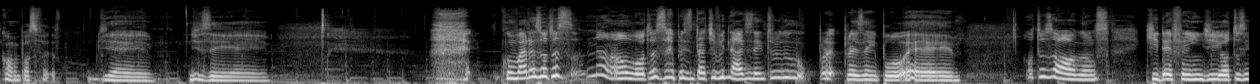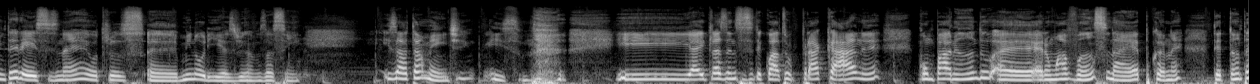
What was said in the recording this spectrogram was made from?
como eu posso é, dizer é, com várias outras não outras representatividades dentro do, por, por exemplo outros órgãos que defende outros interesses, né? Outras é, minorias, digamos assim. Exatamente, isso. e aí trazendo 64 para cá, né? Comparando, é, era um avanço na época, né? Ter tanta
